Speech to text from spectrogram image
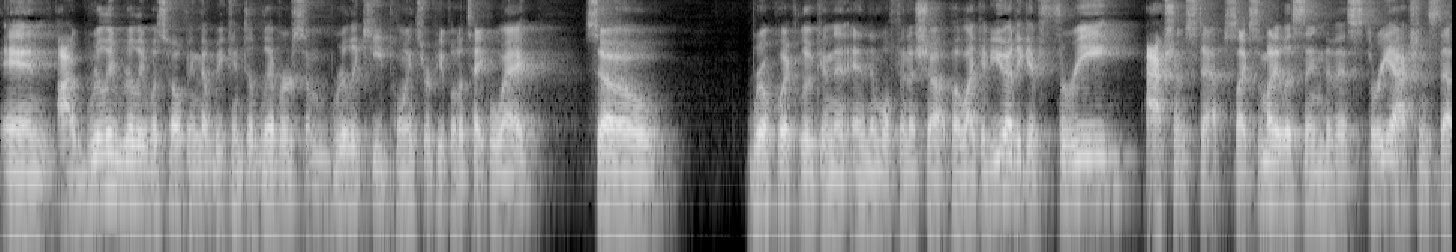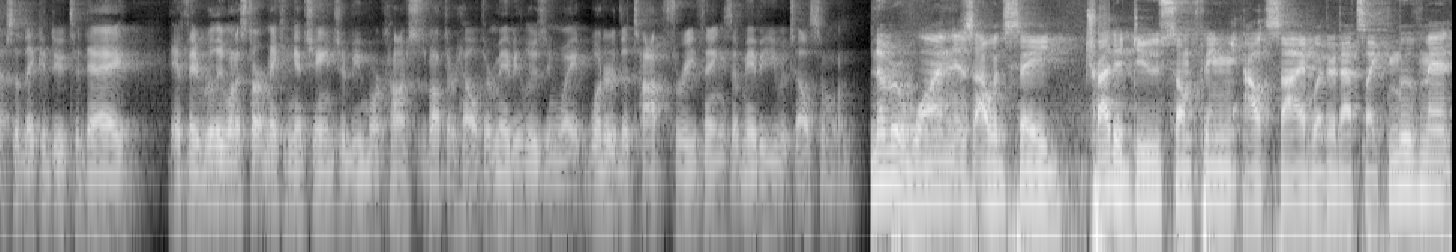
and I really, really was hoping that we can deliver some really key points for people to take away. So real quick, Luke, and then and then we'll finish up. But like, if you had to give three action steps, like somebody listening to this, three action steps that they could do today if they really want to start making a change and be more conscious about their health or maybe losing weight, what are the top three things that maybe you would tell someone? Number one is I would say try to do something outside, whether that's like movement,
